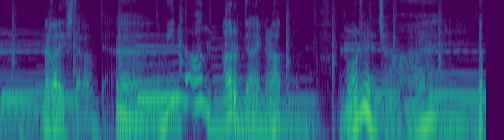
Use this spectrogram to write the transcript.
流れに従うみたいな、うん。みんなあんあるんじゃないかなと思う、あるんじゃない？うん。やっ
